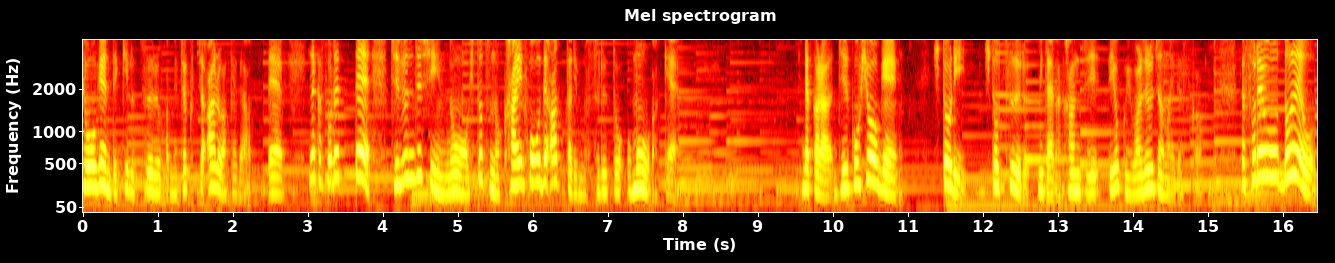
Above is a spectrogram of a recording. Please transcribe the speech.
表現できるツールがめちゃくちゃあるわけであってなんかそれって自分自身の一つの解放であったりもすると思うわけだから自己表現一人一ツールみたいな感じってよく言われるじゃないですかでそれをどれを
